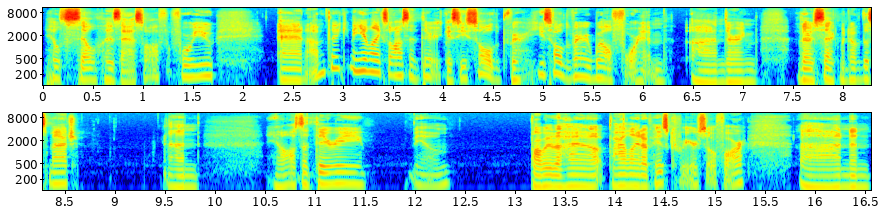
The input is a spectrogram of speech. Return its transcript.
he'll sell his ass off for you. And I'm thinking he likes Austin Theory because he sold very he sold very well for him uh, during their segment of this match. And you know, Austin Theory, you know, probably the high, highlight of his career so far. Uh, and then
